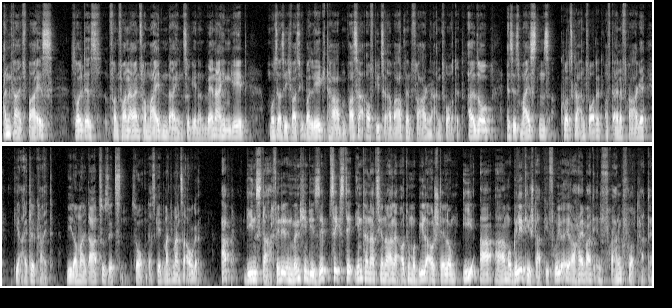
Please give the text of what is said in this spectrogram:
angreifbar ist, sollte es von vornherein vermeiden, dahin zu gehen. Und wenn er hingeht, muss er sich was überlegt haben, was er auf die zu erwartenden Fragen antwortet. Also es ist meistens kurz geantwortet auf deine Frage die Eitelkeit, wieder mal da zu sitzen. So, und das geht manchmal ins Auge. Ab Dienstag findet in München die 70. internationale Automobilausstellung IAA Mobility statt, die früher ihre Heimat in Frankfurt hatte.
